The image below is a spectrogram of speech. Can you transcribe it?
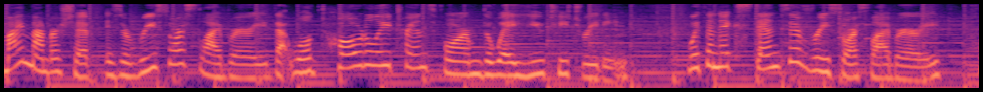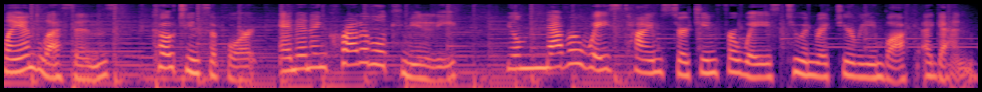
My membership is a resource library that will totally transform the way you teach reading. With an extensive resource library, planned lessons, coaching support, and an incredible community, you'll never waste time searching for ways to enrich your reading block again.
